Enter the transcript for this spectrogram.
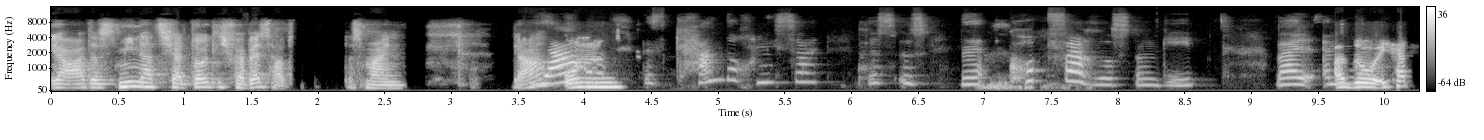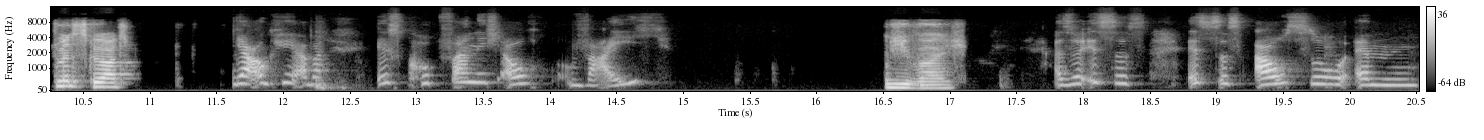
ja, das Minen hat sich halt deutlich verbessert. Das mein, ja, Ja, und Es kann doch nicht sein, dass es eine Kupferrüstung gibt. Weil, ähm, also ich habe zumindest gehört, ja, okay, aber ist Kupfer nicht auch weich? wie weich. Also ist es, ist es auch so, ähm,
